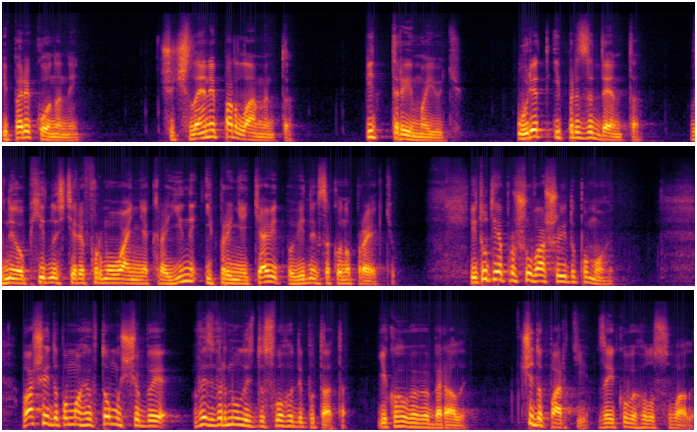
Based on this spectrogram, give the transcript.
І переконаний, що члени парламента підтримають уряд і президента в необхідності реформування країни і прийняття відповідних законопроєктів. І тут я прошу вашої допомоги. Вашої допомоги в тому, щоб ви звернулись до свого депутата, якого ви вибирали, чи до партії, за яку ви голосували,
